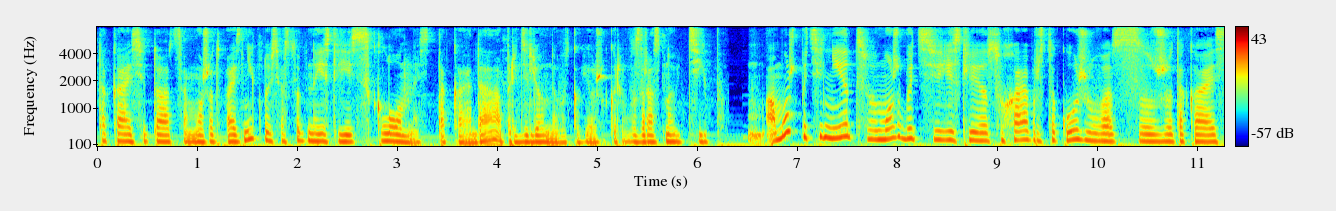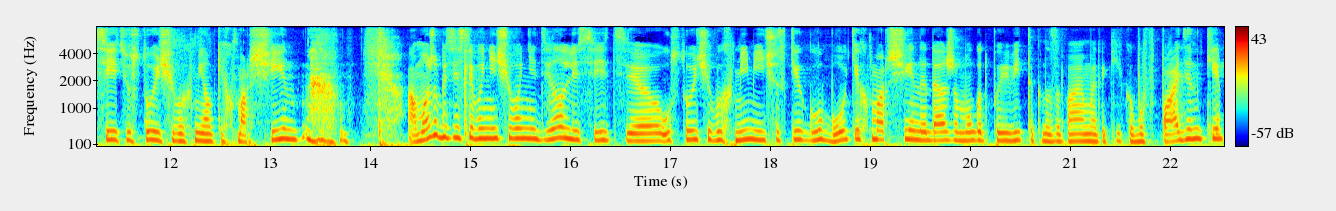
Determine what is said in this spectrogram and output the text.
такая ситуация может возникнуть, особенно если есть склонность такая, да, определенный, вот как я уже говорю, возрастной тип. А может быть и нет. Может быть, если сухая просто кожа, у вас уже такая сеть устойчивых мелких морщин. А может быть, если вы ничего не делали, сеть э, устойчивых мимических глубоких морщин и даже могут появить так называемые такие как бы впадинки.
